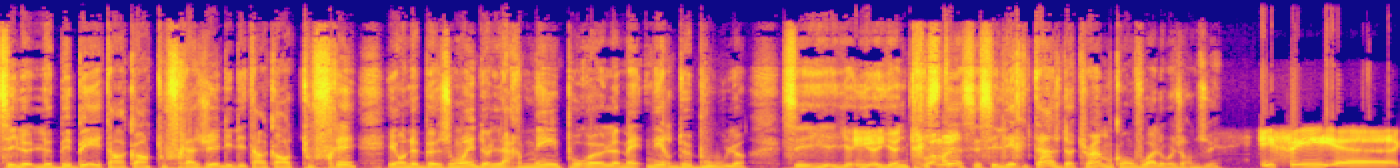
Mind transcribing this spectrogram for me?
tu sais, le, bébé est encore tout fragile, il est encore tout frais, et on a besoin de l'armée pour le maintenir debout. Là, c'est il y, a une tristesse, c'est l'héritage de Trump qu'on voit là aujourd'hui. Et c'est euh,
